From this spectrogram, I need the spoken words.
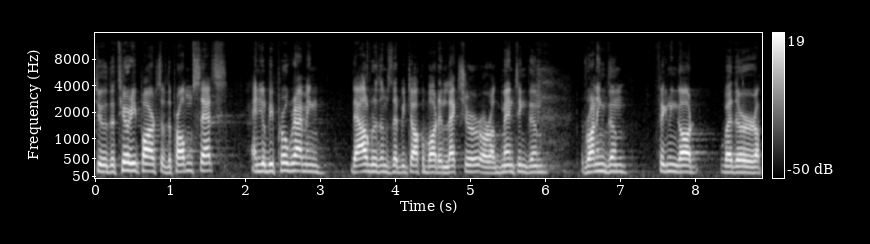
to the theory parts of the problem sets, and you'll be programming the algorithms that we talk about in lecture or augmenting them running them, figuring out whether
